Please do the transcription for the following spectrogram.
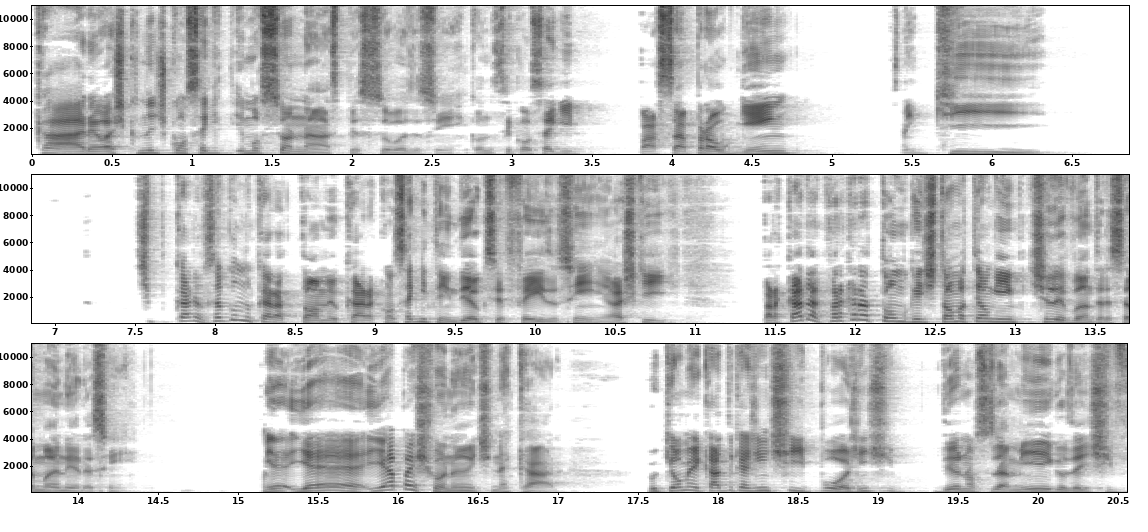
Cara, eu acho que quando a gente consegue emocionar as pessoas, assim. Quando você consegue passar pra alguém que. Tipo, cara, sabe quando o cara toma e o cara consegue entender o que você fez, assim? Eu acho que. Pra cada, pra cada tombo que a gente toma, tem alguém que te levanta dessa maneira, assim. E é, e é, e é apaixonante, né, cara? Porque é um mercado que a gente, pô, a gente vê nossos amigos, a gente,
